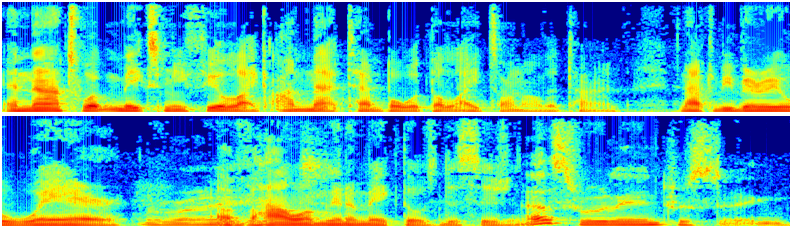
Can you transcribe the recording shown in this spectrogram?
And that's what makes me feel like I'm that temple with the lights on all the time. And I have to be very aware right. of how I'm going to make those decisions. That's really interesting.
